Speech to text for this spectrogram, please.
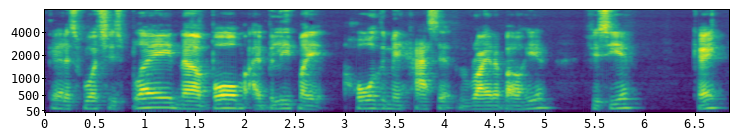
Okay, let's watch this play. Now, boom, I believe my holding me has it right about here. If you see it, okay.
